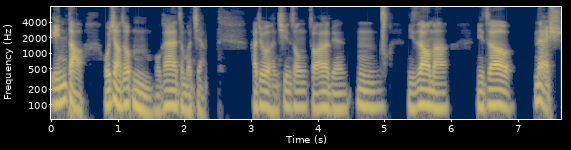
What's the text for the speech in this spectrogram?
引导。我就想说，嗯，我看他怎么讲，他就很轻松走到那边，嗯，你知道吗？你知道 Nash？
